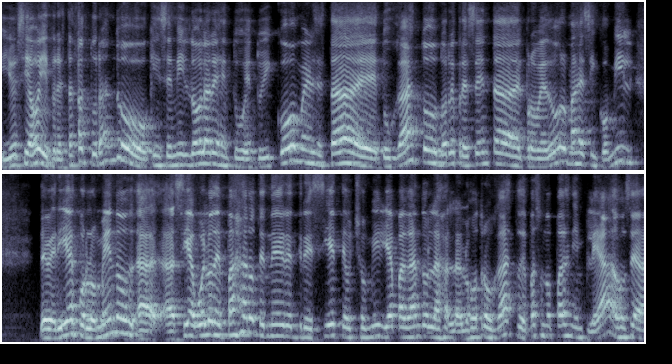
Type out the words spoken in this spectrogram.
Y yo decía, oye, pero estás facturando 15 mil dólares en tu en tu e-commerce, está eh, tus gastos no representa el proveedor más de 5 mil. Deberías por lo menos, así abuelo de pájaro, tener entre 7, 8 mil ya pagando los otros gastos. De paso no pagas ni empleados, o sea,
